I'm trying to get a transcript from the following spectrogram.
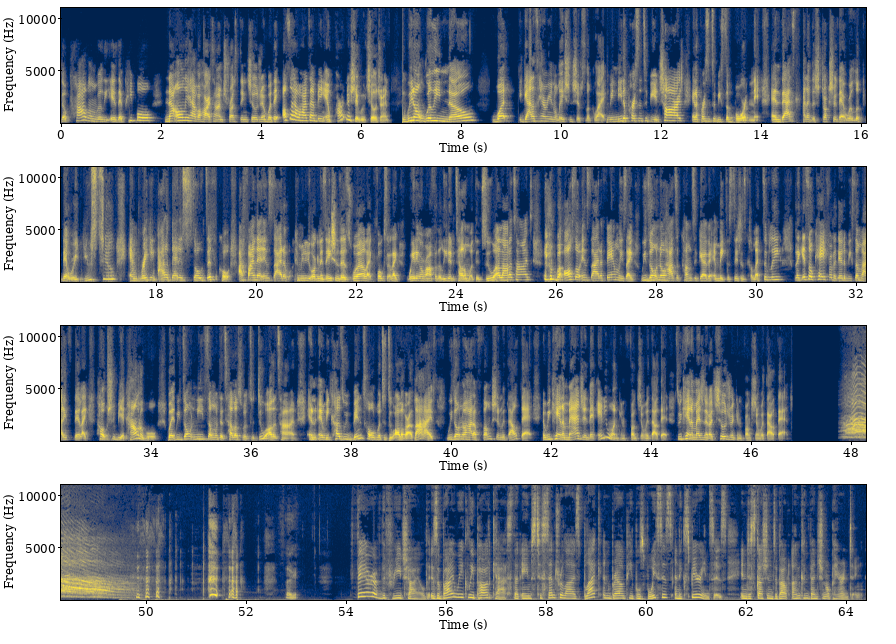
The problem really is that people not only have a hard time trusting children, but they also have a hard time being in partnership with children. We don't really know what egalitarian relationships look like. We need a person to be in charge and a person to be subordinate. And that's kind of the structure that we're look that we're used to. And breaking out of that is so difficult. I find that inside of community organizations as well. Like folks are like waiting around for the leader to tell them what to do a lot of times, but also inside of families, like we don't know how to come together and make decisions collectively. Like it's okay for like there to be somebody that like helps you be accountable, but we don't need someone to tell us what to do all the time. And and because we've been told what to do all of our lives, we don't know how to function without that. And we can't imagine that anyone can function without that. So we can't imagine that our children can function without that. okay. Fare of the Free Child is a bi weekly podcast that aims to centralize black and brown people's voices and experiences in discussions about unconventional parenting.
